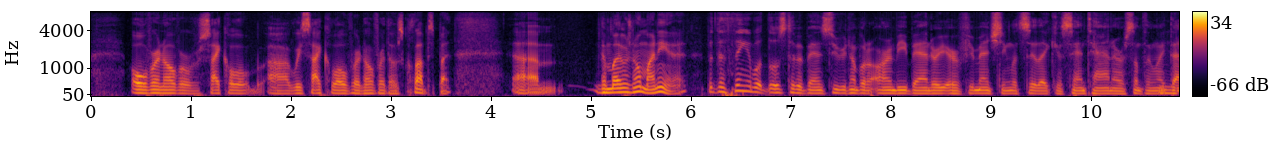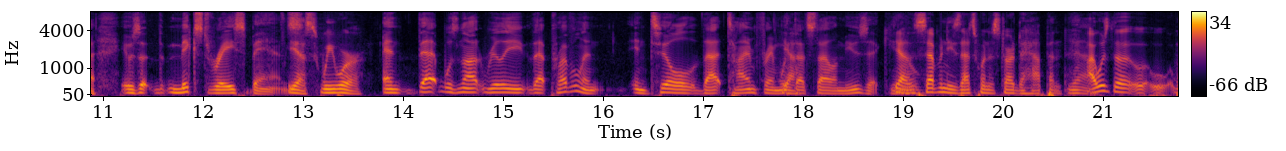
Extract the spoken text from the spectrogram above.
over and over, recycle uh, recycle over and over those clubs. But um, the, there was no money in it. But the thing about those type of bands too, if you're talking about an R and B band, or, or if you're mentioning, let's say, like a Santana or something like that, it was a mixed race bands. Mm-hmm. Yes, we were. and that was not really that prevalent until that time frame with Yeah. that style of music. you yeah, know? the seventies. That's when it started to happen. Yeah. I was the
